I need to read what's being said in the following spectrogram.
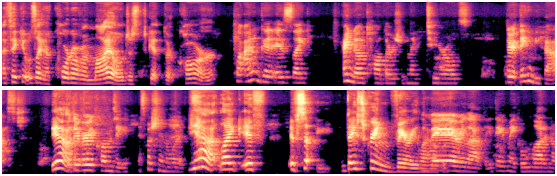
I think it was like a quarter of a mile just to get their car. What I don't get is like, I know toddlers and like two year olds, they they can be fast, but Yeah, they're very clumsy, especially in the woods. yeah. Like if if so, they scream very loud, Very loudly. They make a lot of noise.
